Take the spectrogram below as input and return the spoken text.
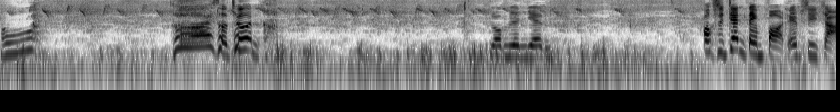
โอ้ยเฮ้ยสดชื่น ลมเย็นๆ ออกซิเจนเต็มปอด FC จ๋า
